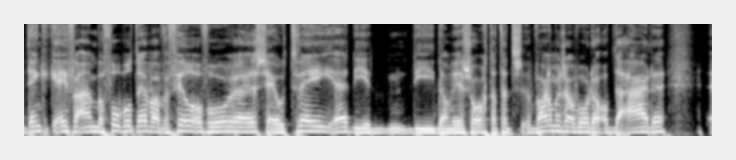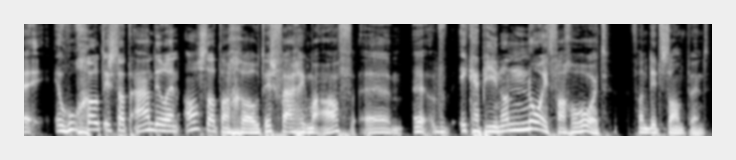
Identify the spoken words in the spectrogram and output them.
denk ik even aan bijvoorbeeld, hè, waar we veel over horen, CO2, hè, die, die dan weer zorgt dat het warmer zou worden op de aarde. Uh, hoe groot is dat aandeel? En als dat dan groot is, vraag ik me af. Ehm, ik heb hier nog nooit van gehoord, van dit standpunt.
